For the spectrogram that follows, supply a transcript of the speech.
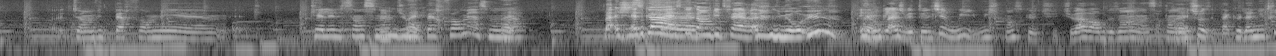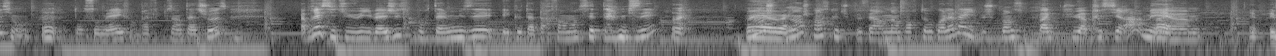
Euh, Tu as envie de performer. euh, Quel est le sens même du Ouais. mot performer à ce moment-là Bah, Est-ce que euh, tu as envie de faire euh, numéro 1 Et Ouais. donc là, je vais te le dire, oui, oui, je pense que tu, tu vas avoir besoin d'un certain nombre Ouais. de choses. Pas que de la nutrition, hein. Mm. ton sommeil, enfin bref, tout un tas de choses. Après, si tu y vas juste pour t'amuser et que ta performance c'est de t'amuser, Ouais. non, Ouais, je, ouais, ouais. non, je pense que tu peux faire n'importe quoi la veille. Je pense pas que tu apprécieras, mais Ouais. euh, Et, et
